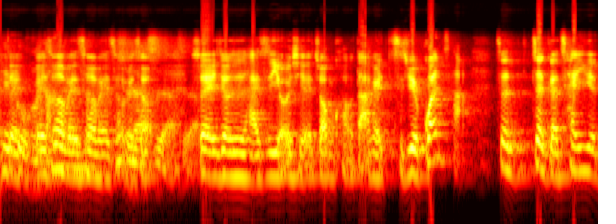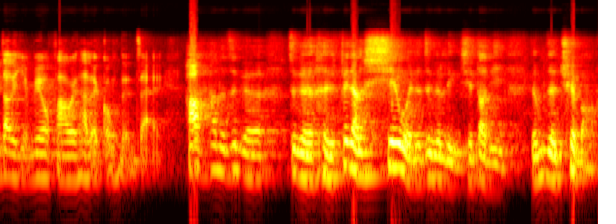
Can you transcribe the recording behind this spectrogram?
偏共和党。没错没错没错没错。是啊是啊。所以就是还是有一些状况，大家可以持续观察。这这个参议院到底有没有发挥它的功能在？好，它的这个这个很非常纤维的这个领先，到底能不能确保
